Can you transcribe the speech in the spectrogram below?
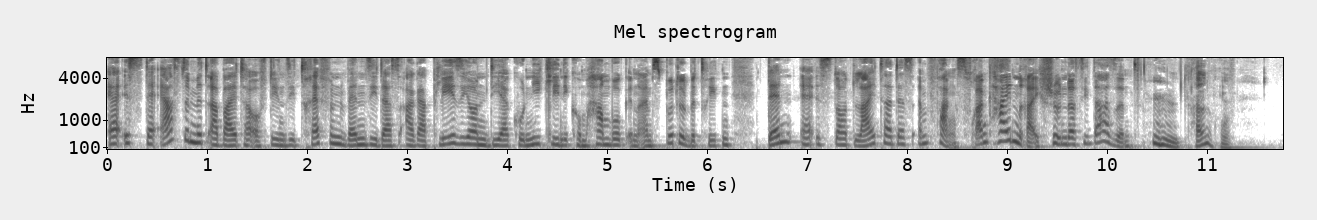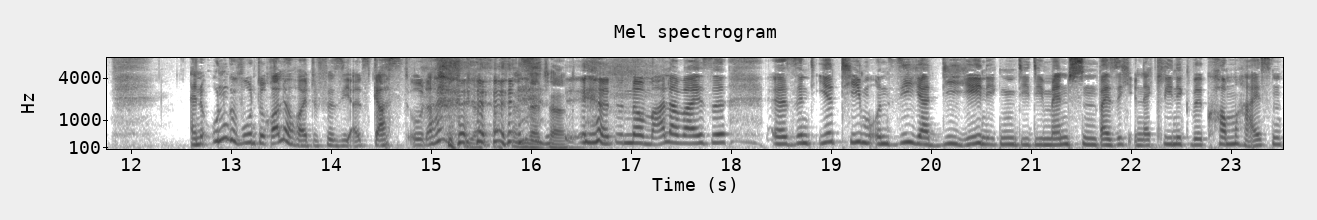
Er ist der erste Mitarbeiter, auf den Sie treffen, wenn Sie das Agaplesion Diakonieklinikum Hamburg in Eimsbüttel betreten, denn er ist dort Leiter des Empfangs. Frank Heidenreich, schön, dass Sie da sind. Hm, hallo eine ungewohnte Rolle heute für Sie als Gast, oder? Ja, in der Tat. ja, normalerweise äh, sind Ihr Team und Sie ja diejenigen, die die Menschen bei sich in der Klinik willkommen heißen.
